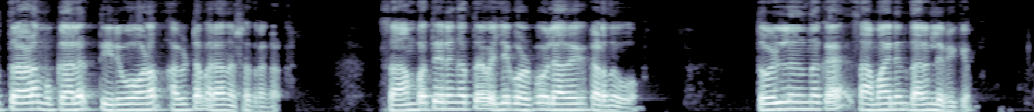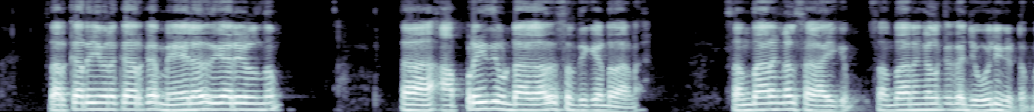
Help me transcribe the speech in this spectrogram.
ഉത്രാടം മുക്കാൽ തിരുവോണം അവിട്ടം വരാ നക്ഷത്രങ്ങൾ. സാമ്പത്തിക രംഗത്ത് വലിയ കുഴപ്പമില്ലാതെ കടന്നു പോകും. തൊഴിലിൽ നിന്നൊക്കെ സാമാന്യം ധനം ലഭിക്കും. സർക്കാർ ജീവനക്കാർക്ക് മേലധികാരികളിൽ നിന്നും അപ്രീതി ഉണ്ടാകാതെ ശ്രദ്ധിക്കേണ്ടതാണ്. സന്താനങ്ങൾ സഹായിക്കും. സന്താനങ്ങൾക്കൊക്കെ ജോലി കിട്ടും.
